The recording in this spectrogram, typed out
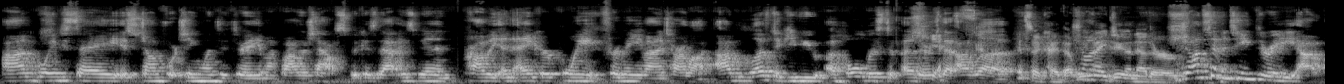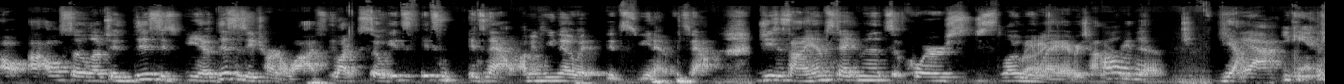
I'm going to say it's John 14, 1 through 3 in my father's house because that has been probably an anchor point for me my entire life. I would love to give you a whole list of others Yes. that I love. It's okay. That we John- may do another. John 17, 3, I, I also love to, this is, you know, this is eternal life. Like, so it's, it's, it's now. I mean, we know it, it's, you know, it's now. Jesus I am statements, of course, just blow me Right. away every time I All read of it. them. Yeah. Yeah, you can't.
